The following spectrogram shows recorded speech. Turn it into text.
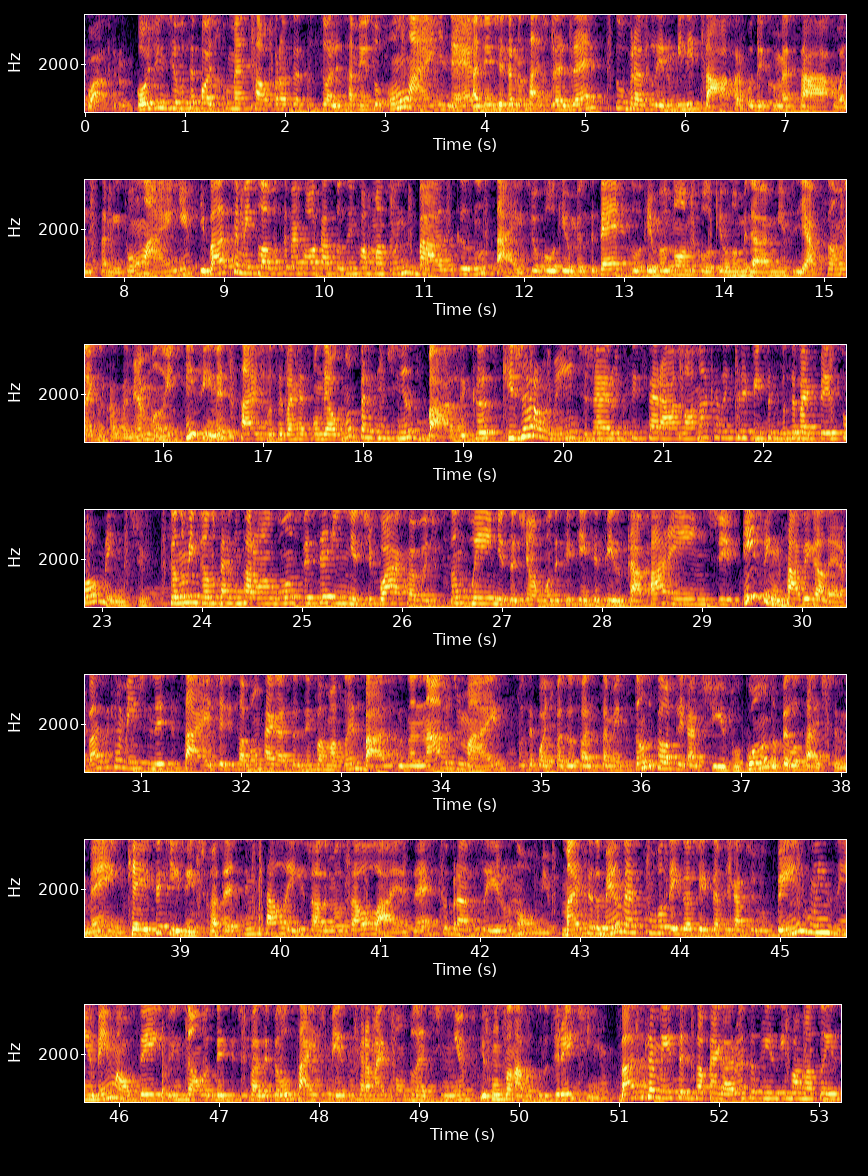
04. Hoje em dia você pode começar o processo do seu alistamento online, né? A gente entra no site do Exército Brasileiro Militar pra poder começar o alistamento online. E basicamente lá você vai colocar suas informações básicas no site. Eu coloquei o meu CPF, coloquei meu nome, coloquei o nome da minha filiação, né? Que no caso é minha mãe. Enfim, nesse site você vai responder algumas perguntinhas básicas que geralmente já era de se esperar lá naquela entrevista que você vai pessoalmente. Se eu não me engano, perguntaram algumas besteirinhas, tipo, ah, qual é o meu tipo sanguíneo, se eu tinha alguma deficiência física aparente. Enfim, sabe, galera? Basicamente, nesse site, eles só vão pegar suas informações básicas, não é nada demais. Você pode fazer o seu alistamento tanto pelo aplicativo quanto pelo site também, que é esse aqui, gente, que eu até desinstalei já do meu celular, Exército Brasileiro o nome. Mas sendo bem honesto com vocês, eu achei esse aplicativo bem ruinzinho, bem mal feito, então eu decidi fazer pelo site mesmo, que era mais completinho e funcionava tudo direitinho. Basicamente, eles só pegaram essas minhas informações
